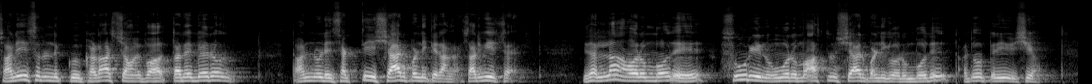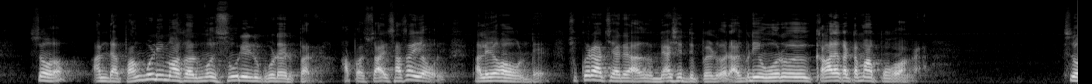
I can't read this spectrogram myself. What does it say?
சனீஸ்வரனுக்கு கடாட்சம். இப்போ அத்தனை பேரும் தன்னுடைய சக்தியை ஷேர் பண்ணிக்கிறாங்க சர்வீஸை இதெல்லாம் வரும்போது சூரியன் ஒவ்வொரு மாதத்துலையும் ஷேர் பண்ணிக்க வரும்போது அது ஒரு பெரிய விஷயம். ஸோ அந்த பங்குனி மாதம் வரும்போது சூரியன் கூட இருப்பார். அப்போ ச சசயோ தலையோகம் உண்டு. சுக்கராச்சாரியர் அது மேஷத்துக்கு போயிடுவார். அதுபடி ஒரு காலகட்டமாக போவாங்க. ஸோ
